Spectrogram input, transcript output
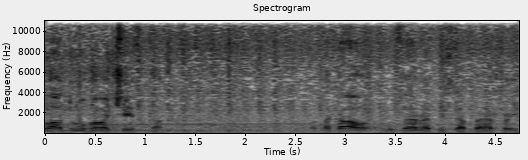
Пішла друга очистка. Отака люцерна після першої.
